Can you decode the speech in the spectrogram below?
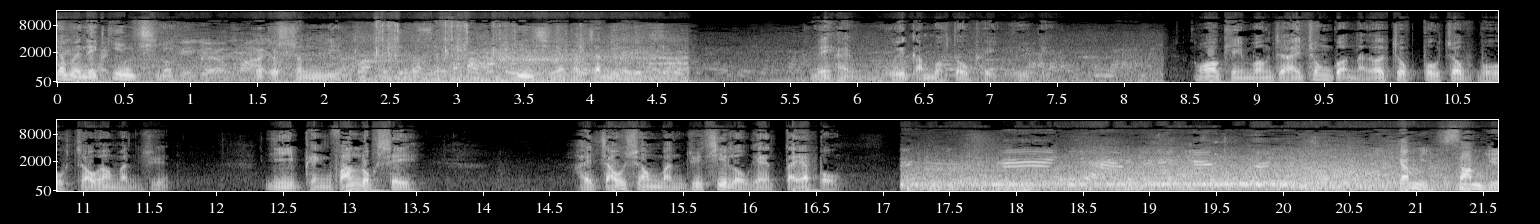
因为你坚持一个信念，坚持一个真理，你系唔会感觉到疲倦嘅。我期望就系中国能够逐步逐步走向民主，而平反六四系走上民主之路嘅第一步。今年三月，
